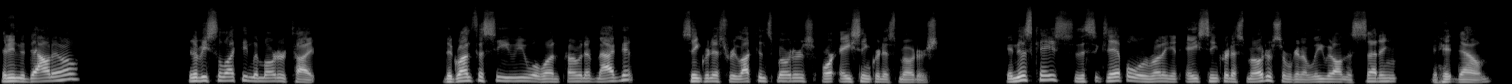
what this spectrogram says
Hitting the down arrow, going to be selecting the motor type. The Grundfos CUE will run permanent magnet, synchronous reluctance motors, or asynchronous motors. In this case, this example, we're running an asynchronous motor, so we're going to leave it on the setting and hit down.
